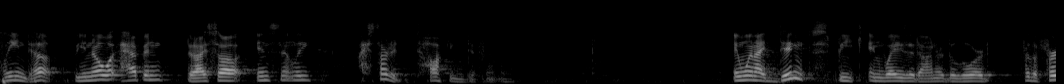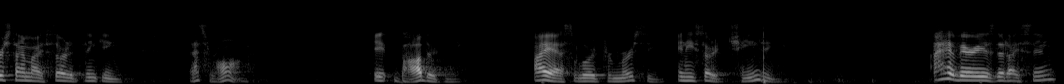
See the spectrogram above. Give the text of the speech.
cleaned up. But you know what happened that I saw instantly? I started talking differently. And when I didn't speak in ways that honored the Lord, for the first time I started thinking, that's wrong. It bothered me. I asked the Lord for mercy, and He started changing me. I have areas that I sin,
